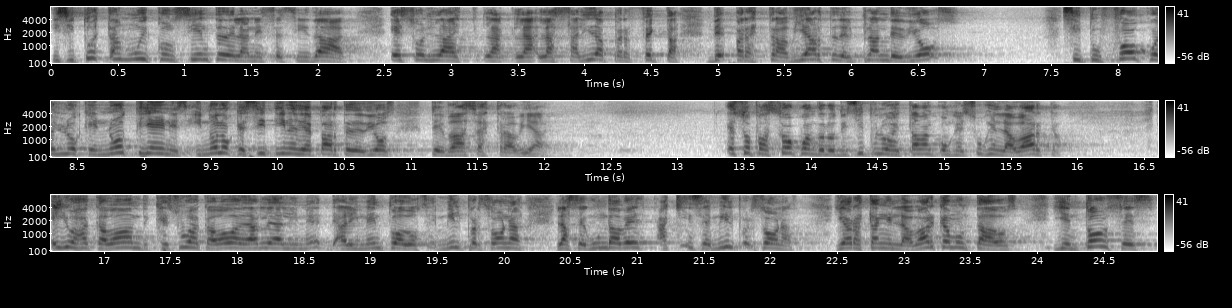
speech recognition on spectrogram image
Y si tú estás muy consciente de la necesidad, eso es la, salida perfecta para extraviarte del plan de Dios. Si tu foco es lo que no tienes y no lo que sí tienes de parte de Dios, te vas a extraviar. Eso pasó cuando los discípulos estaban con Jesús en la barca. Ellos acababan, Jesús acababa de darle alimento a 12 mil personas, la segunda vez a 15 mil personas, y ahora están en la barca montados. Y entonces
